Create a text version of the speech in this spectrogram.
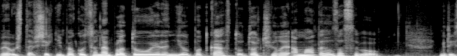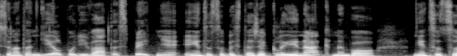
vy už jste všichni, pokud se nepletu, jeden díl podcastu točili a máte ho za sebou. Když se na ten díl podíváte zpětně, je něco, co byste řekli jinak, nebo něco, co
